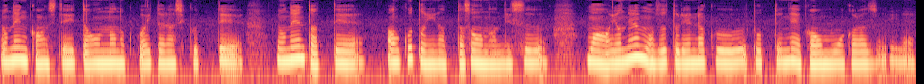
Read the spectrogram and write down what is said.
4年間していた女の子がいたらしくって4年経って会うことになったそうなんです。まあ4年もずっと連絡取ってね顔も分からずにね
